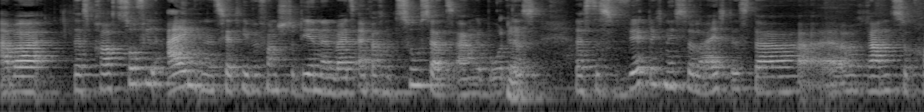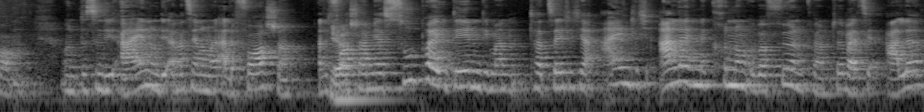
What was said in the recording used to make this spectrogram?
aber das braucht so viel Eigeninitiative von Studierenden, weil es einfach ein Zusatzangebot ja. ist, dass das wirklich nicht so leicht ist, da äh, ranzukommen. Und das sind die einen und die anderen sind ja nochmal alle Forscher. Alle ja. Forscher haben ja super Ideen, die man tatsächlich ja eigentlich alle in eine Gründung überführen könnte, weil sie alle,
